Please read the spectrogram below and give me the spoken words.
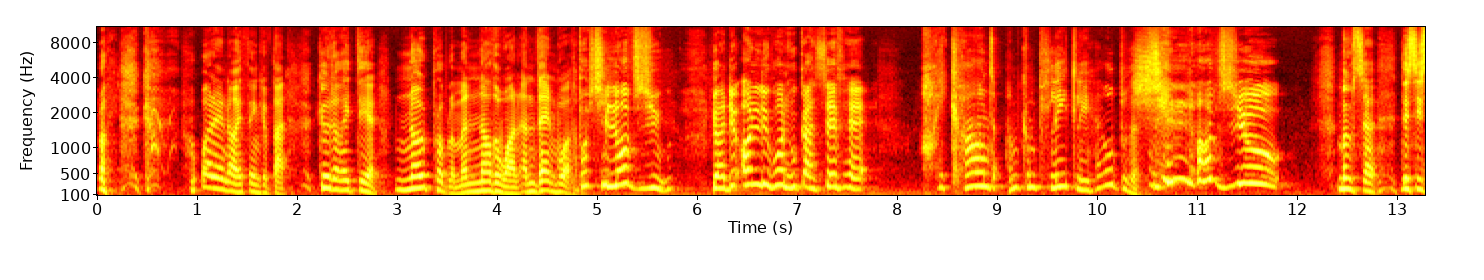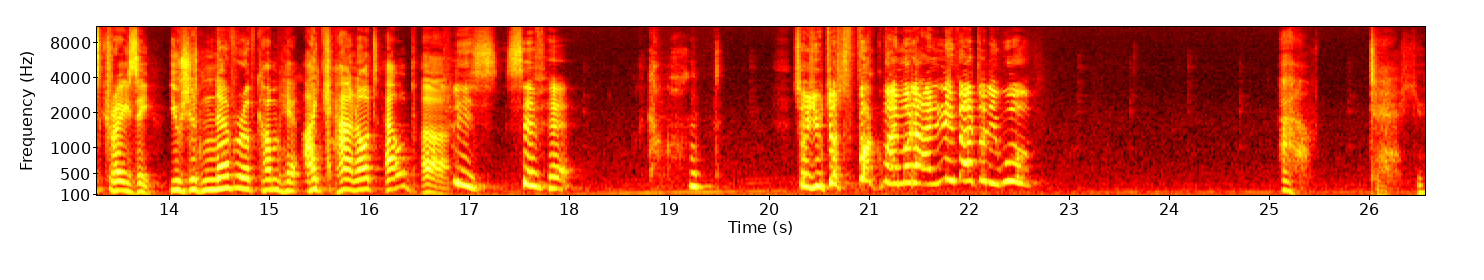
Right. Why didn't I think of that? Good idea. No problem. Another one. And then what? But she loves you. You are the only one who can save her. I can't. I'm completely helpless. She loves you. Musa, this is crazy. You should never have come here. I cannot help her. Please, save her. I can't. So you just fuck my mother and leave her to the wolves. How dare you?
